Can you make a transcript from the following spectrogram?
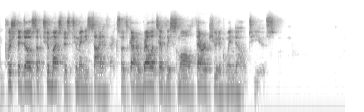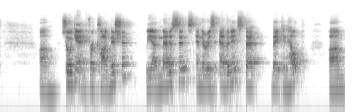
you push the dose up too much, there's too many side effects. So it's got a relatively small therapeutic window to use. Um, so again, for cognition, we have medicines and there is evidence that they can help. Um,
